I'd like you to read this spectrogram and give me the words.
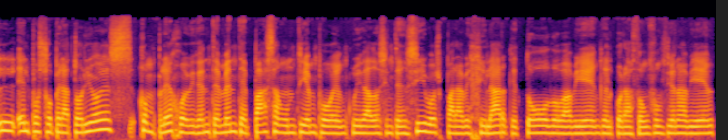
El posoperatorio es complejo, evidentemente. Pasan un tiempo en cuidados intensivos para vigilar que todo va bien, que el corazón funciona bien,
